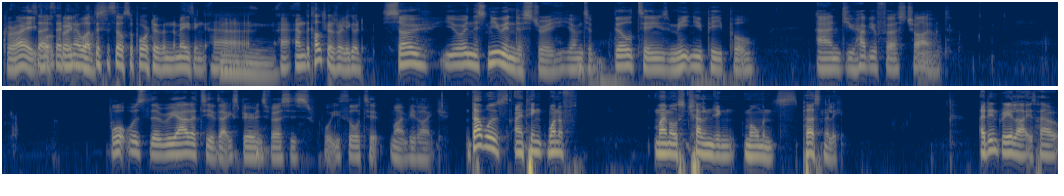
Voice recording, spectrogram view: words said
great. So I What a said, "You great know what? This is so supportive and amazing, uh, Mm. uh, and the culture is really good." So you're in this new industry. You're having to build teams, meet new people, and you have your first child. What was the reality of that experience versus what you thought it might be like? that was i think one of my most challenging moments personally i didn't realize how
